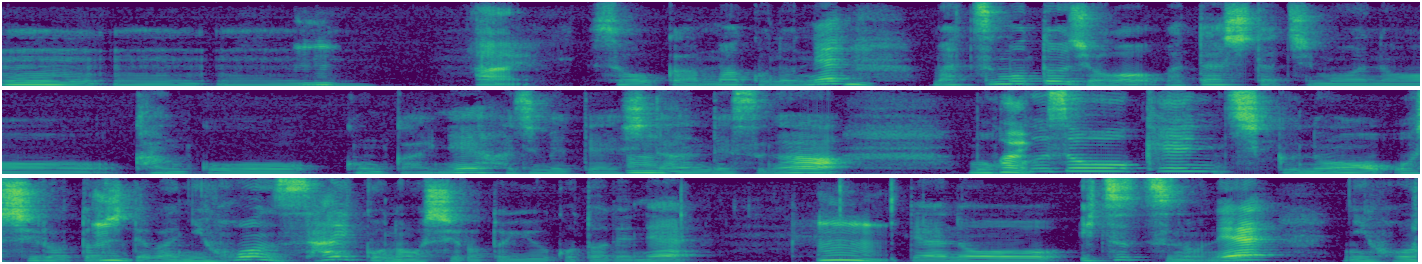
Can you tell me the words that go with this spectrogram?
うんうんうん。はい。そうか。まあこのね、松本城私たちもあの観光今回ね初めてしたんですが、木造建築のお城としては日本最古のお城ということでね、うん。であの5つのね日本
